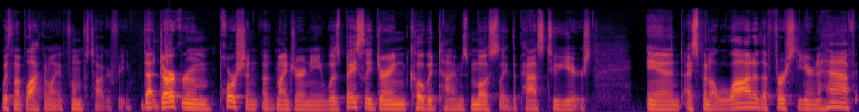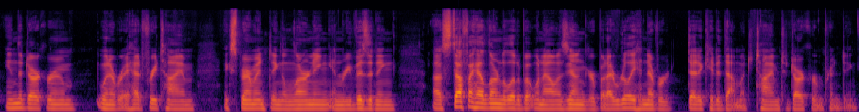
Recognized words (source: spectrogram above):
with my black and white film photography. That darkroom portion of my journey was basically during COVID times, mostly the past two years. And I spent a lot of the first year and a half in the darkroom whenever I had free time, experimenting and learning and revisiting uh, stuff I had learned a little bit when I was younger, but I really had never dedicated that much time to darkroom printing.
